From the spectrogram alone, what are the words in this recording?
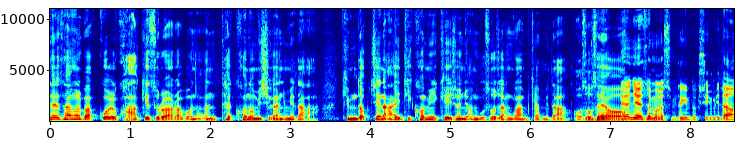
세상을 바꿀 과학기술을 알아보는 테코노미 시간입니다. 김덕진 IT 커뮤니케이션 연구소장과 함께합니다. 어서 오세요. 네, 안녕하세요. 반갑습니다. 김덕수입니다.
